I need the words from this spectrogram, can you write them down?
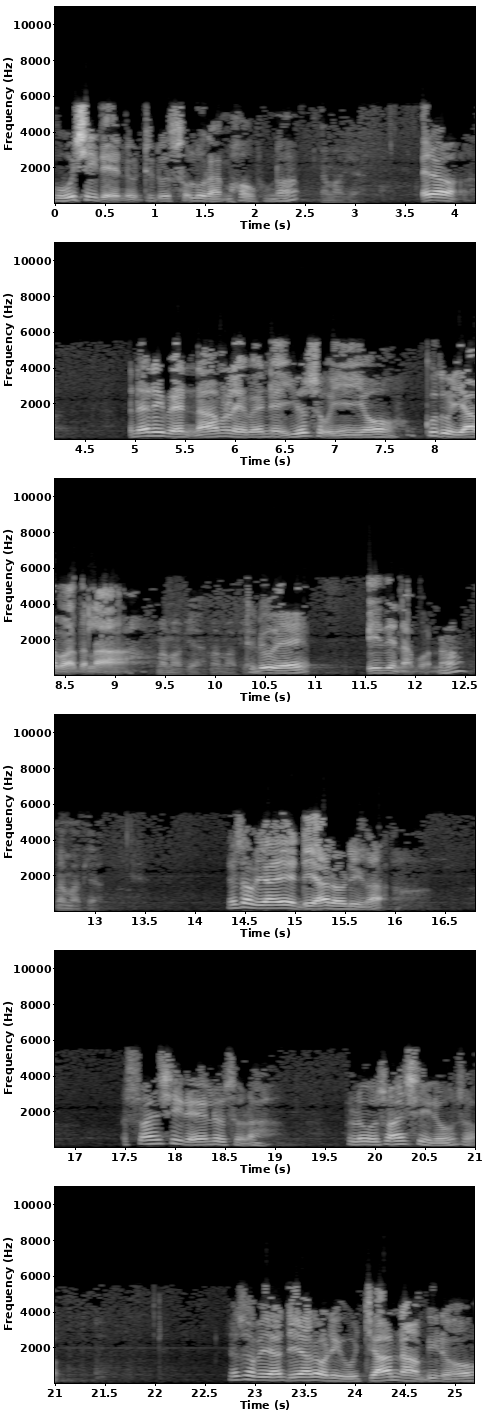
ကူရှိတယ်လို့ဒီလိုဆိုလိုတာမဟုတ်ဘူးเนาะ မှန်ပါဗျာ အဲ့တော့အနေရိပဲနားမလဲပဲနဲ့ရွတ်ဆိုရင်ရောကုသိုလ်ရပါသလား မှန်ပါဗျာမှန်ပါဗျာ ဒီလိုရဲ့အေးတဲ့နာပေါ့နော် မှန်ပါဗျာ မြတ်စွာဘုရားရဲ့တရားတော်တွေက အစွမ်းရှိတယ်လို့ဆိုတာဘယ်လိုအစွမ်းရှိတုံးဆိုတော့မြတ်စွာဘုရားတရားတော်တွေကိုကြားနာပြီးတော့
